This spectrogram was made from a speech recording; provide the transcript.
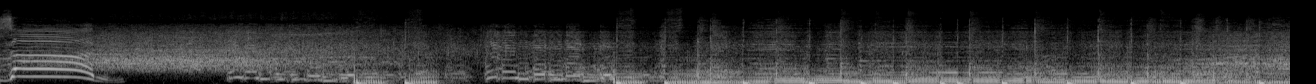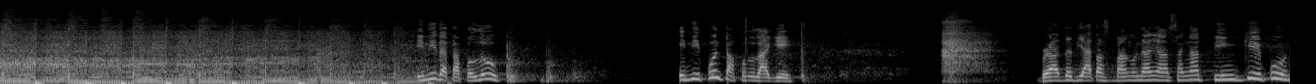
Zan. Ini dah tak perlu. Ini pun tak perlu lagi. Berada di atas bangunan yang sangat tinggi pun.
